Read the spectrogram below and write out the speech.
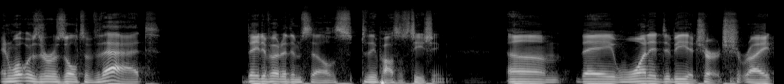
And what was the result of that? They devoted themselves to the apostles' teaching. Um, they wanted to be a church, right?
